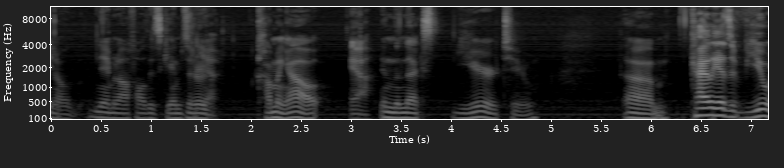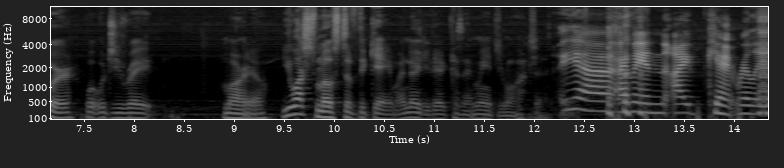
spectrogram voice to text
you know, naming off all these games that are Yeah. coming out. Yeah. In the next year or two. Um, Kylie, as a viewer, what would you rate Mario? You watched most of the game. I know you did because I made you watch it. Yeah, I mean, I can't really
